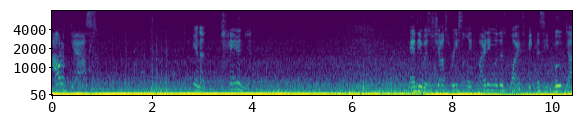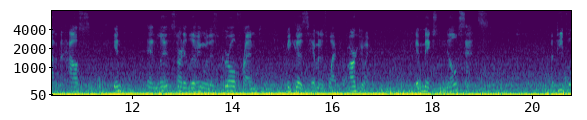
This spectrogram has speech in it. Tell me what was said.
out of gas, in a canyon. And he was just recently fighting with his wife because he moved out of the house in and li started living with his girlfriend because him and his wife were arguing. It makes no sense. The people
